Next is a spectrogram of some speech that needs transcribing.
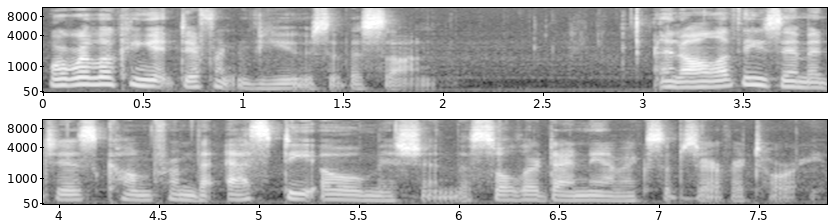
where we're looking at different views of the sun. And all of these images come from the SDO mission, the Solar Dynamics Observatory.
